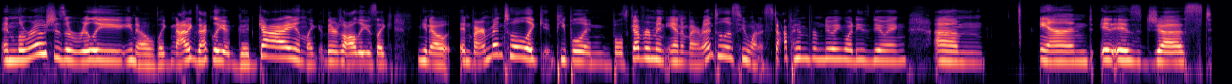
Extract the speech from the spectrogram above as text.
and LaRoche is a really, you know, like not exactly a good guy and like there's all these like, you know, environmental like people in both government and environmentalists who want to stop him from doing what he's doing. Um, and it is just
